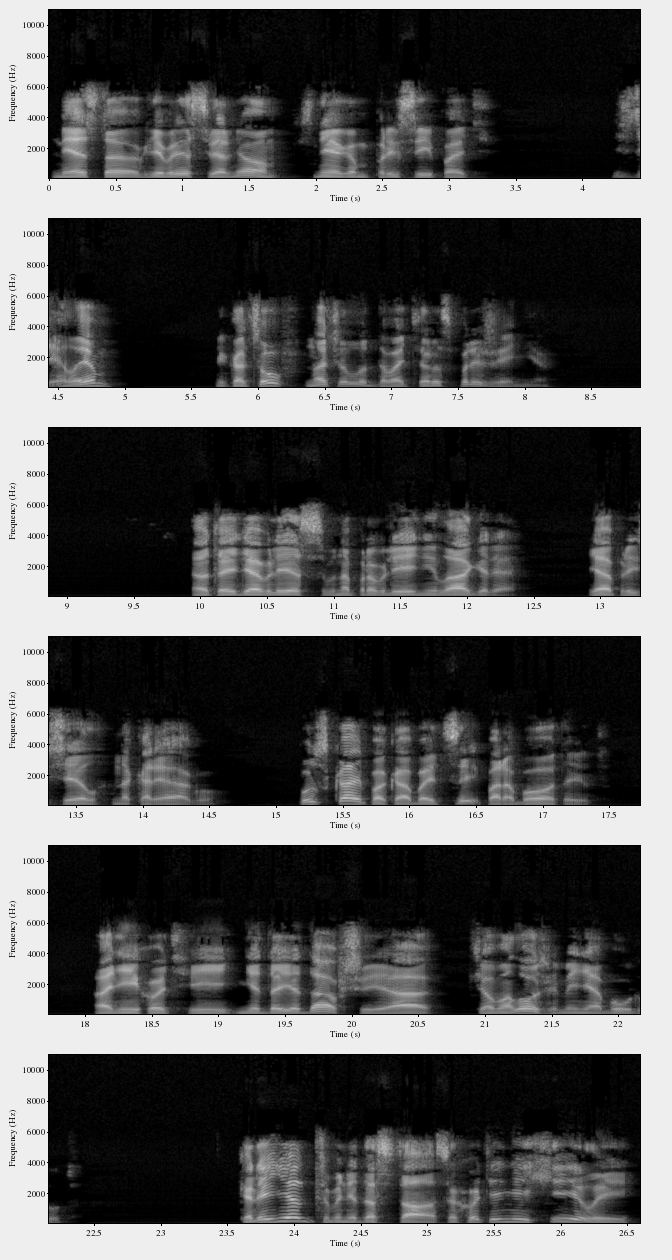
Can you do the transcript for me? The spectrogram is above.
Место, где в лес свернем, снегом присыпать. Сделаем. И Кольцов начал отдавать распоряжение. Отойдя в лес в направлении лагеря, я присел на корягу. Пускай пока бойцы поработают. Они хоть и не доедавшие, а все моложе меня будут. Клиент мне достался, хоть и не хилый.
